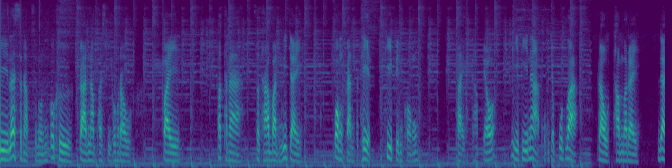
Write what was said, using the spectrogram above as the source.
ดีและสนับสนุนก็คือการนำภาษีของเรา ไปพัฒนาสถาบันวิจัยป้องกันประเทศที่เป็นของไทยนะครับเดี๋ยว EP หน้าผมจะพูดว่าเราทำอะไรได้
